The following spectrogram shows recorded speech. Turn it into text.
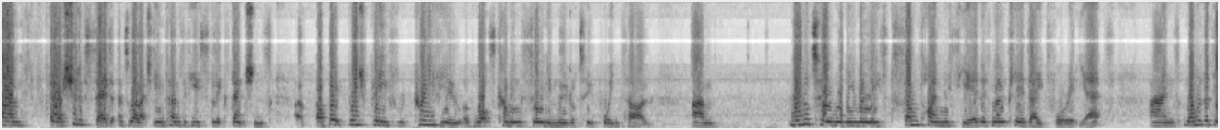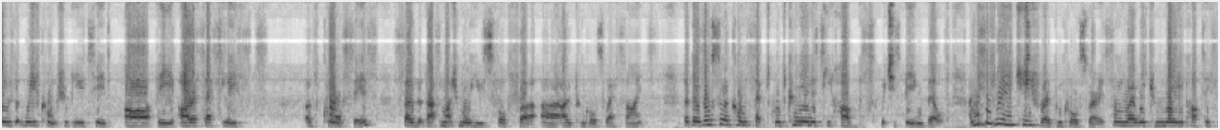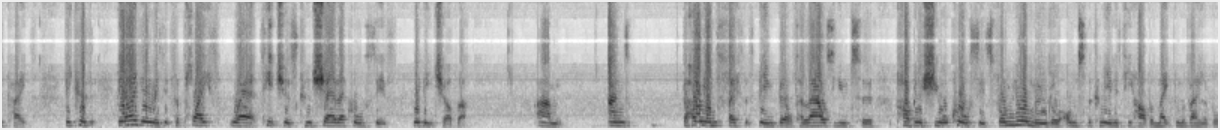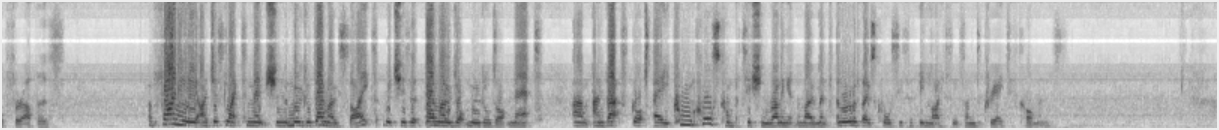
Um, I should have said as well, actually, in terms of useful extensions, a, a bit brief pre preview of what's coming soon in Moodle 2.0. Um, Moodle 2 will be released sometime this year. There's no clear date for it yet. And one of the things that we've contributed are the RSS lists of courses so that that's much more useful for uh, open courseware sites. But there's also a concept called community hubs which is being built. And this is really key for OpenCourseware. It's somewhere we can really participate because the idea is it's a place where teachers can share their courses with each other. Um, and the whole interface that's being built allows you to publish your courses from your Moodle onto the Community Hub and make them available for others. And finally, I'd just like to mention the Moodle demo site, which is at demo.moodle.net. Um, and that's got a cool course competition running at the moment, and all of those courses have been licensed under Creative Commons.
